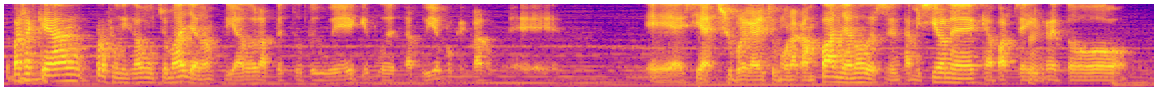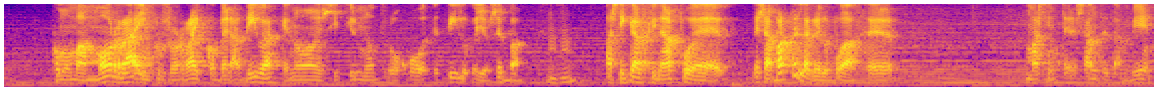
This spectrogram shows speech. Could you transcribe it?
Lo que pasa es que han profundizado mucho más y han ampliado el aspecto PvE que puede estar muy bien, porque claro, eh, eh, sí, supone que han hecho como una campaña, ¿no? De 60 misiones, que aparte Sí. hay retos como mazmorras, incluso raids cooperativas, que no existió en otro juego de este estilo, que yo sepa. Así que al final, pues, esa parte es la que lo puede hacer más interesante también.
